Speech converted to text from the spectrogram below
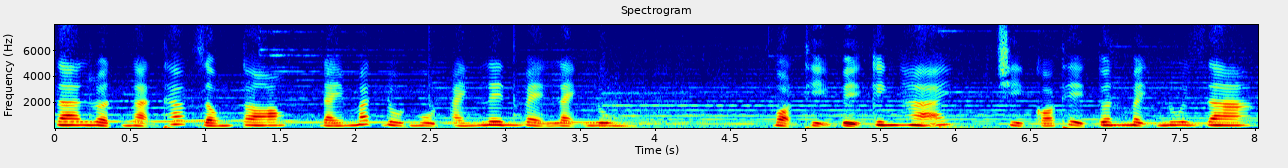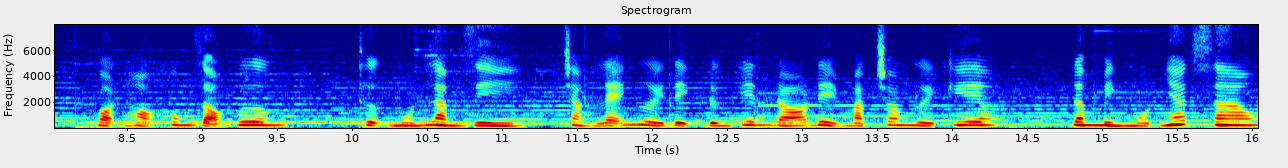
gia luật ngạn thác giống to, đáy mắt đột ngột ánh lên vẻ lạnh lùng. Bọn thị vệ kinh hãi, chỉ có thể tuân mệnh lui ra, bọn họ không rõ vương. Thượng muốn làm gì, chẳng lẽ người định đứng yên đó để mặc cho người kia, đâm mình một nhát sao?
